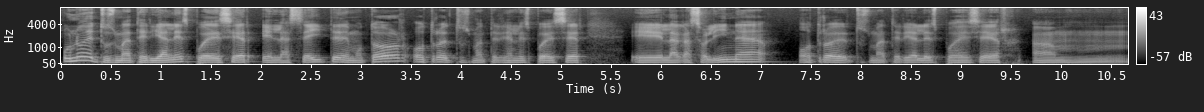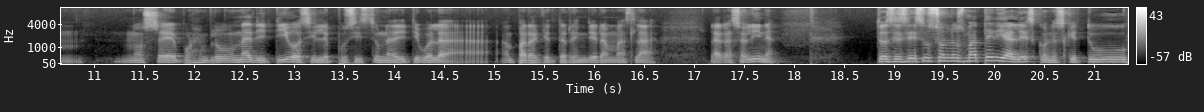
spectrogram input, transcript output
uno de tus materiales puede ser el aceite de motor, otro de tus materiales puede ser eh, la gasolina, otro de tus materiales puede ser, no sé, por ejemplo, un aditivo, si le pusiste un aditivo para que te rindiera más la, gasolina. Entonces, esos son los materiales con los que tú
